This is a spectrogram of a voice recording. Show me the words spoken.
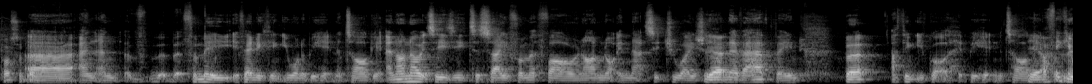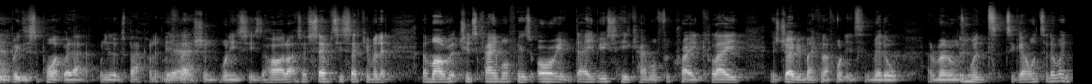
possibly. Uh, and and but for me, if anything, you want to be hitting a target. And I know it's easy to say from afar, and I'm not in that situation. Yeah. I never have been. But I think you've got to hit, be hitting the target. Yeah, I think he will be disappointed with that when he looks back on it in Yeah. reflection when he sees the highlights. So 72nd minute, Lamar Richards came off his Orient debut, so he came off for Craig Clay as Jobi McAnuff went into the middle and Reynolds went to go onto the wing.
